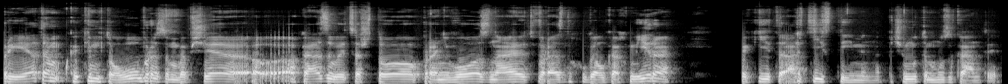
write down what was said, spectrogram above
при этом каким-то образом вообще а, оказывается, что про него знают в разных уголках мира какие-то артисты именно, почему-то музыканты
